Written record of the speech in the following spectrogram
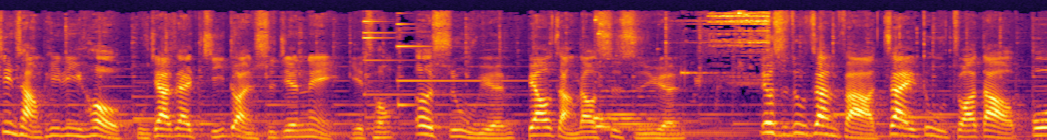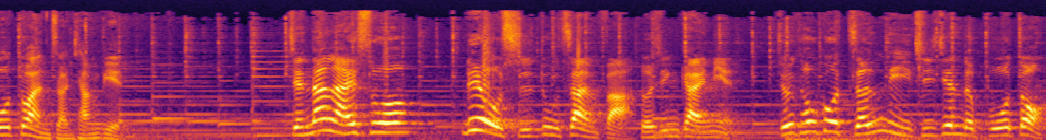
进场霹雳后，股价在极短时间内也从二十五元飙涨到四十元。六十度战法再度抓到波段转强点。简单来说，六十度战法核心概念就是透过整理期间的波动，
